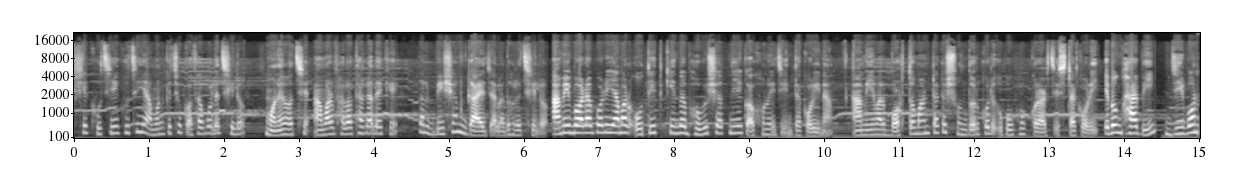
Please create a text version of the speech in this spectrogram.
সে খুঁচিয়ে খুঁচিয়ে এমন কিছু কথা বলেছিল মনে হচ্ছে আমার ভালো থাকা দেখে তার ভীষণ গায়ে জ্বালা ধরেছিল। আমি বরাবরই আমার অতীত কিংবা ভবিষ্যৎ নিয়ে কখনোই চিন্তা করি না। আমি আমার বর্তমানটাকে সুন্দর করে উপভোগ করার চেষ্টা করি এবং ভাবি, জীবন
